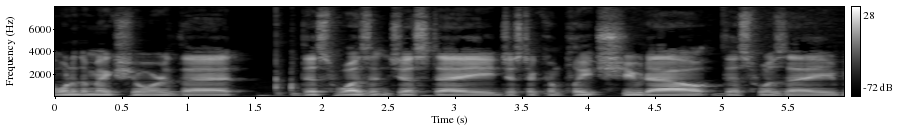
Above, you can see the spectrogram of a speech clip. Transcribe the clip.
I wanted to make sure that this wasn't just a just a complete shootout. This was a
